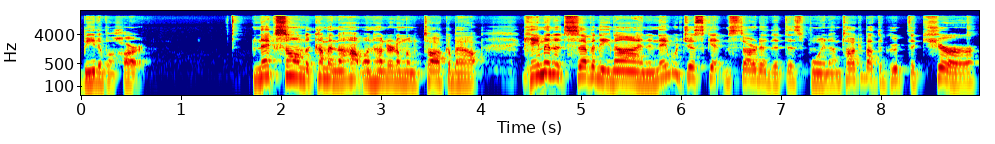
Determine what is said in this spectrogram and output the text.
Beat of a Heart. Next song to come in the Hot 100 I'm going to talk about came in at 79, and they were just getting started at this point. I'm talking about the group The Cure,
